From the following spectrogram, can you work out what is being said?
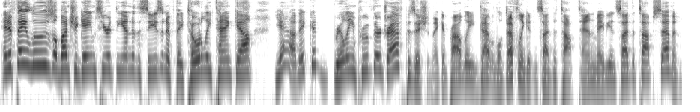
And if they lose a bunch of games here at the end of the season, if they totally tank out, yeah, they could really improve their draft position. They could probably, de- will definitely get inside the top 10, maybe inside the top 7.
